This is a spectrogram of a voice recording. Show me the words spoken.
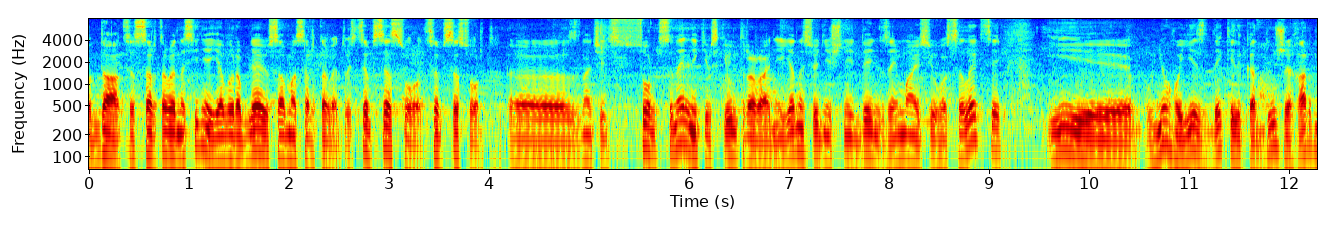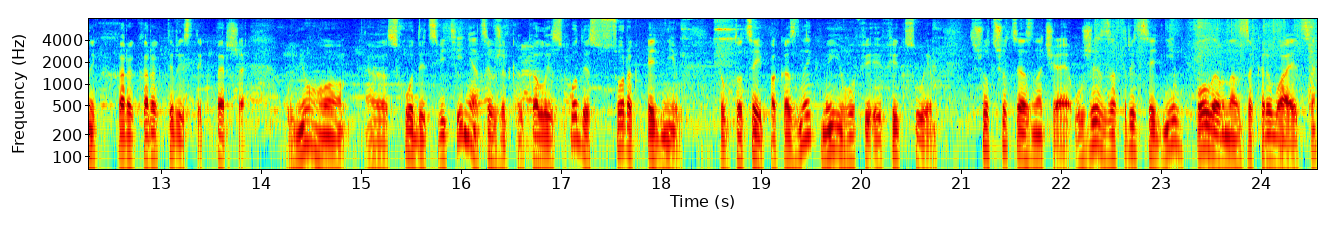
Е, да, це сортове насіння, я виробляю саме сортове. Тобто це все сорт. Це все сорт. Е, значить, сорт синельниківський ультраранній. Я на сьогоднішній день займаюся його селекцією, і у нього є декілька дуже гарних характеристик. Перше, у нього сходи цвітіння, це вже коли сходи 45 днів. Тобто цей показник ми його фі- фіксуємо. Що, що це означає? Уже за 30 днів поле в нас закривається.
